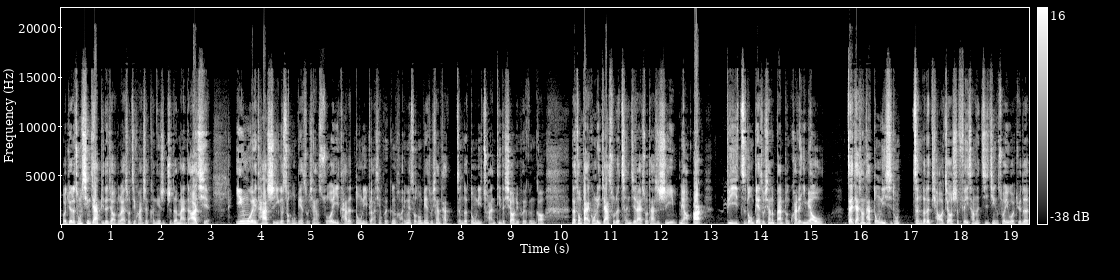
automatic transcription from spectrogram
我觉得从性价比的角度来说，这款车肯定是值得买的。而且，因为它是一个手动变速箱，所以它的动力表现会更好。因为手动变速箱它整个动力传递的效率会更高。那从百公里加速的成绩来说，它是十一秒二，比自动变速箱的版本快了一秒五。再加上它动力系统整个的调教是非常的激进，所以我觉得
